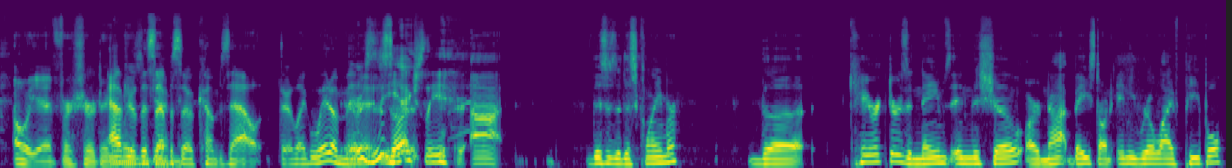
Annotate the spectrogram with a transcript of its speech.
Oh yeah, for sure. After place this episode comes out, they're like, wait a minute. Is this he actually. Uh, this is a disclaimer. The characters and names in this show are not based on any real life people.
